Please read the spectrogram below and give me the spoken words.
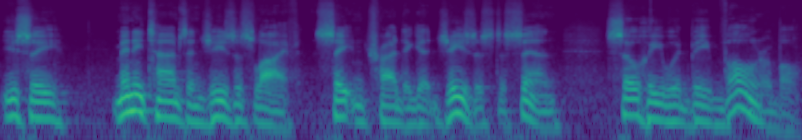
You see, many times in Jesus' life, Satan tried to get Jesus to sin so he would be vulnerable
